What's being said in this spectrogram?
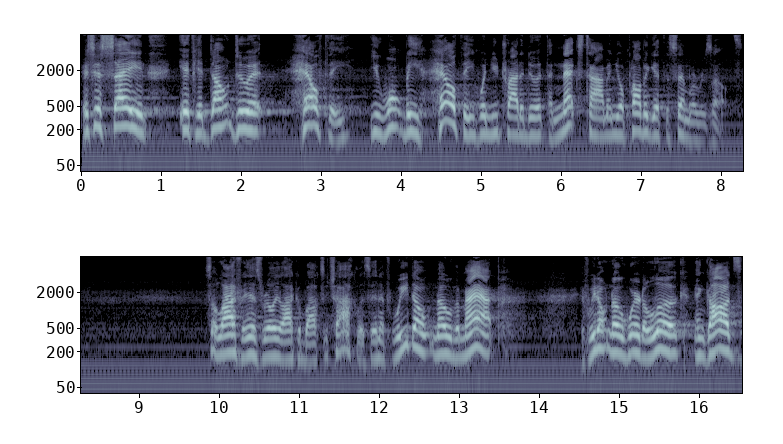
It's just saying if you don't do it healthy, you won't be healthy when you try to do it the next time, and you'll probably get the similar results. So life is really like a box of chocolates. And if we don't know the map, if we don't know where to look, and God's,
